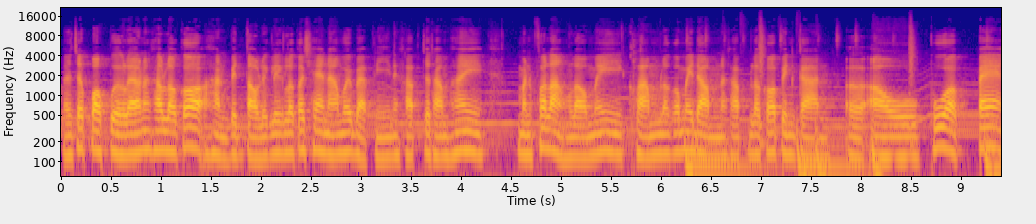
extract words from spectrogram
หลังจากปอกเปลือกแล้วนะครับ เราก็หั่นเป็นเต่าเล็กๆ แล้วก็แช่น้ำไว้แบบนี้นะครับ จะทำให้ มันฝรั่งของเราไม่คล้ำแล้วก็ไม่ดำนะครับ แล้วก็เป็นการเอ่อเอาพวกแป้ง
